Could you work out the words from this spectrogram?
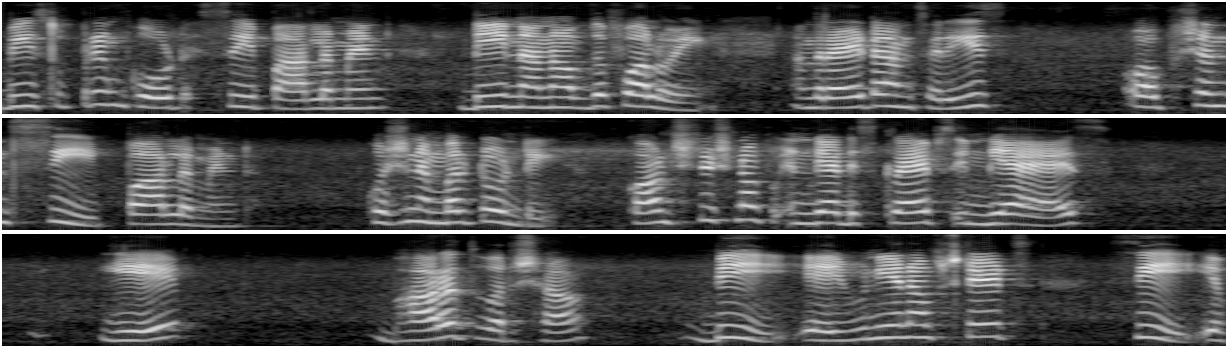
B. Supreme Court C. Parliament D. None of the following. And the right answer is option C. Parliament. Question number 20. Constitution of India describes India as A. Bharatvarsha B. A union of states C. A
